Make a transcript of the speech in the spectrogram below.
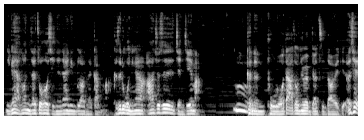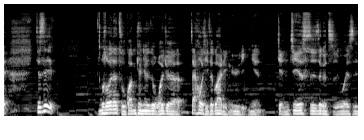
你跟他讲说你在做后期，人家一定不知道你在干嘛。可是如果你看啊，就是剪接嘛，嗯，可能普罗大众就会比较知道一点。而且就是我所谓的主观偏见，就是我会觉得在后期这块领域里面，剪接师这个职位是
